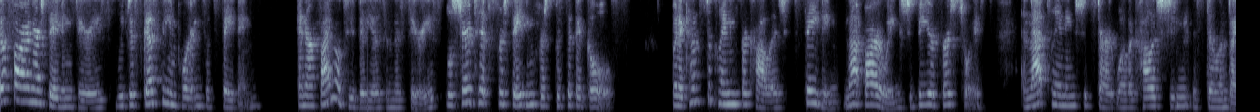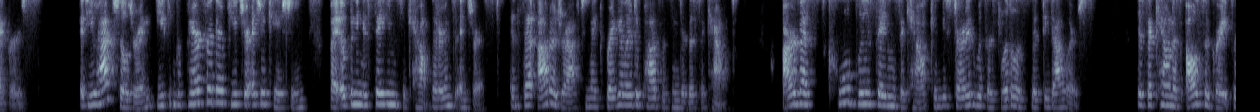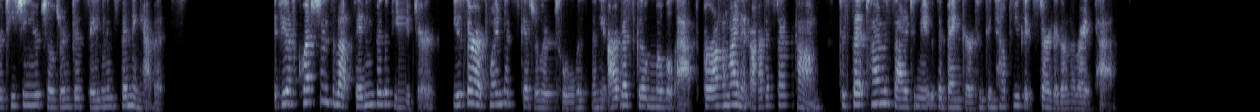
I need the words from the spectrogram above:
So far in our saving series, we've discussed the importance of saving. In our final two videos in this series, we'll share tips for saving for specific goals. When it comes to planning for college, saving, not borrowing, should be your first choice, and that planning should start while the college student is still in diapers. If you have children, you can prepare for their future education by opening a savings account that earns interest and set AutoDraft to make regular deposits into this account. Arvest's Cool Blue Savings Account can be started with as little as $50. This account is also great for teaching your children good saving and spending habits. If you have questions about saving for the future, use our appointment scheduler tool within the Arvest Go mobile app or online at arvest.com to set time aside to meet with a banker who can help you get started on the right path.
